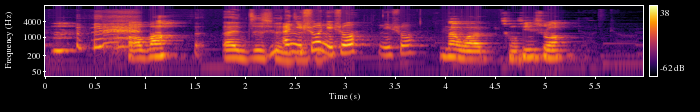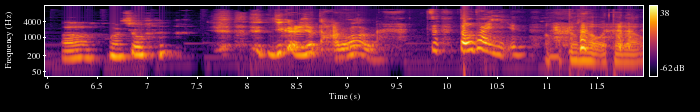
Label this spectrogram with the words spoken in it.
好吧，那，你继续。哎，你说，你说，你说，那我重新说，啊，我说 你给人家打断了。这都怪你。啊都怪我，都怪我。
